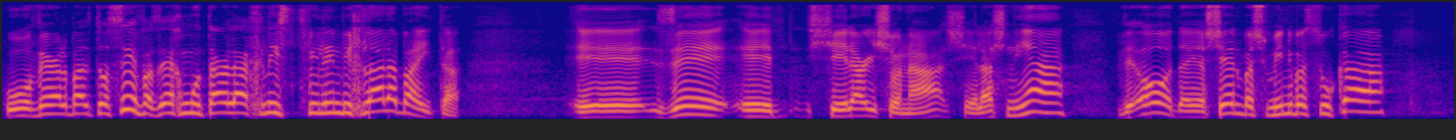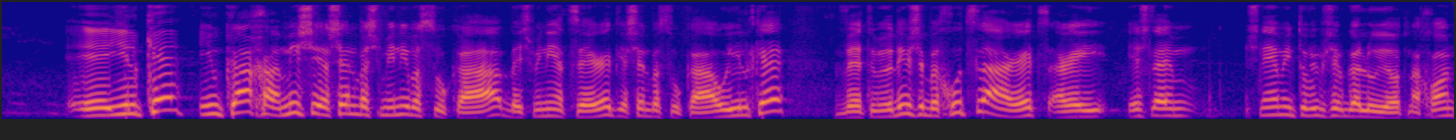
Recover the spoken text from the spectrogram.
הוא עובר על בל תוסיף, אז איך מותר להכניס תפילין בכלל הביתה? אה, זה אה, שאלה ראשונה. שאלה שנייה, ועוד, הישן בשמיני בסוכה, ילקה. אם ככה, מי שישן בשמיני בסוכה, בשמיני עצרת, ישן בסוכה, הוא ילקה. ואתם יודעים שבחוץ לארץ, הרי יש להם שני ימים טובים של גלויות, נכון?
